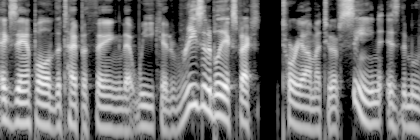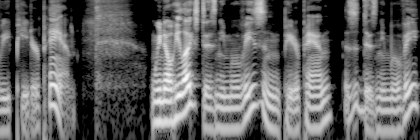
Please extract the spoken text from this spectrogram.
example of the type of thing that we could reasonably expect Toriyama to have seen is the movie Peter Pan. We know he likes Disney movies and Peter Pan is a Disney movie.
